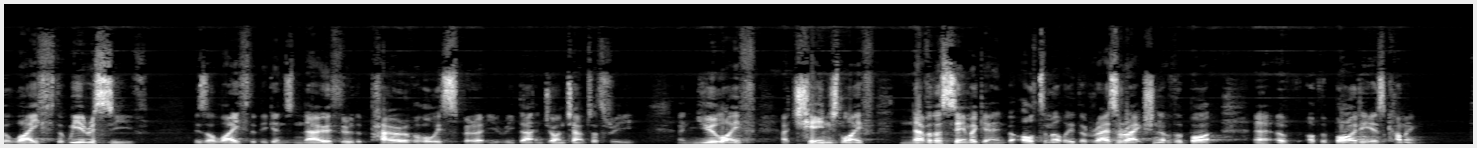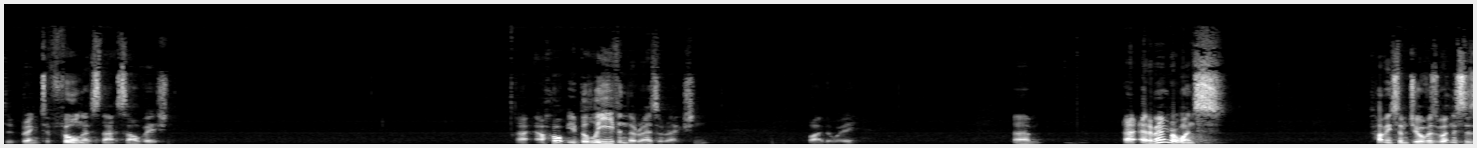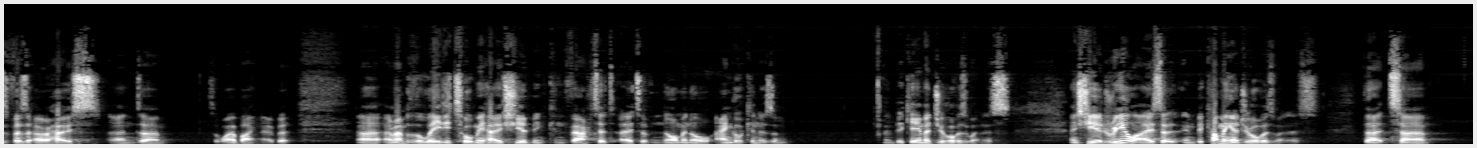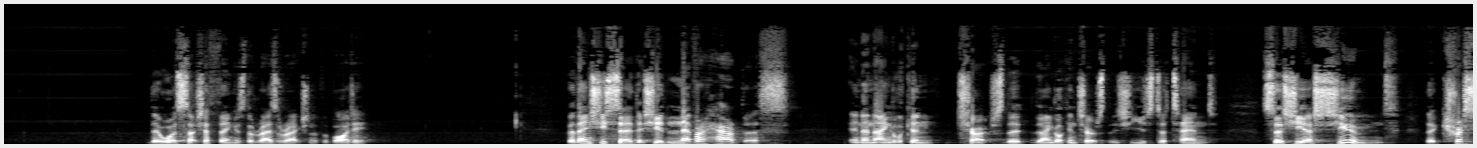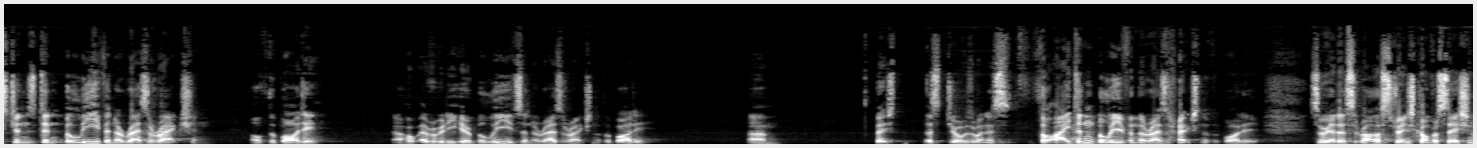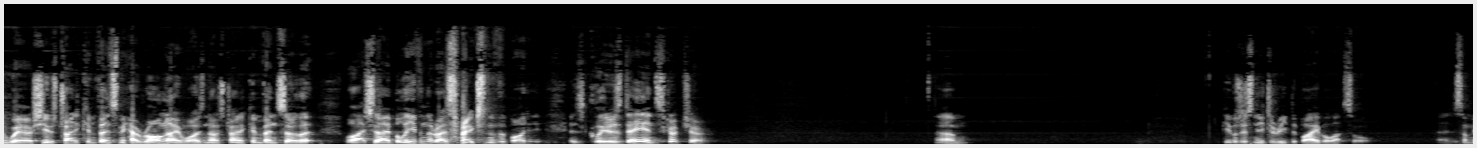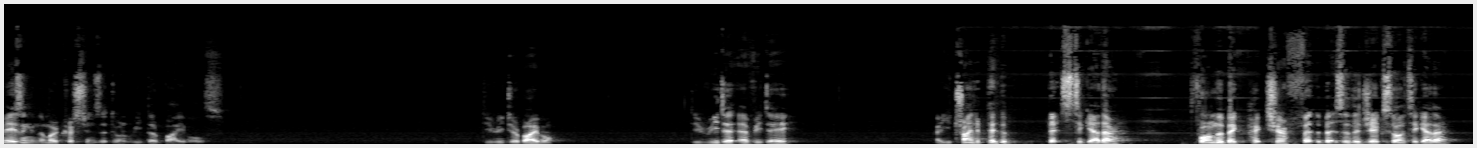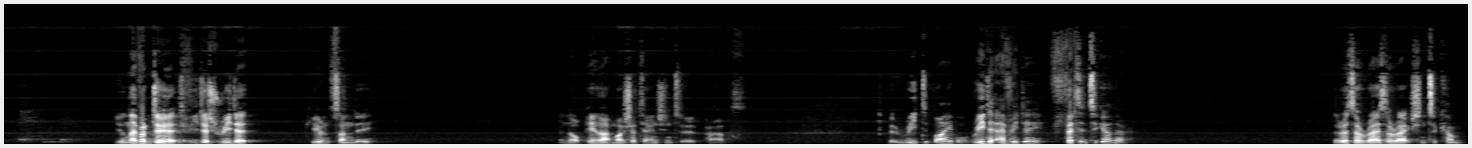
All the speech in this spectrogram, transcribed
The life that we receive is a life that begins now through the power of the Holy Spirit. You read that in John chapter 3. A new life, a changed life, never the same again, but ultimately the resurrection of the, bo- uh, of, of the body is coming to bring to fullness that salvation. I, I hope you believe in the resurrection, by the way. Um, I, I, remember once having some Jehovah's Witnesses visit our house, and um, it's a while back now, but uh, I remember the lady told me how she had been converted out of nominal Anglicanism and became a Jehovah's Witness. And she had realized that in becoming a Jehovah's Witness that uh, there was such a thing as the resurrection of the body. But then she said that she had never heard this in an Anglican church, the, the Anglican church that she used to attend. So she assumed that Christians didn't believe in a resurrection of the body. I hope everybody here believes in a resurrection of the body. Um, but this Jehovah's Witness thought I didn't believe in the resurrection of the body. So we had a rather strange conversation where she was trying to convince me how wrong I was, and I was trying to convince her that, well, actually, I believe in the resurrection of the body. It's clear as day in Scripture. Um, people just need to read the Bible, that's all. And it's amazing the number of Christians that don't read their Bibles. Do you read your Bible? Do you read it every day? Are you trying to put the bits together form the big picture, fit the bits of the jigsaw together. You'll never do it if you just read it here on Sunday and not pay that much attention to it, perhaps. But read the Bible. Read it every day. Fit it together. There is a resurrection to come.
